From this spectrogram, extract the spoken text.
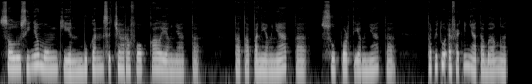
Solusinya mungkin bukan secara vokal yang nyata, tatapan yang nyata, support yang nyata, tapi tuh efeknya nyata banget.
